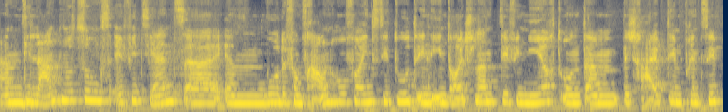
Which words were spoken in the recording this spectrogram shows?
Ähm, die Landnutzungseffizienz äh, ähm, wurde vom Fraunhofer Institut in, in Deutschland definiert und ähm, beschreibt im Prinzip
